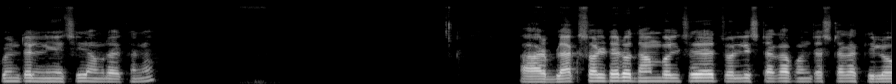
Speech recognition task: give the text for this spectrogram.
কুইন্টাল নিয়েছি আমরা এখানে। আর ব্ল্যাক সল্টেরও দাম বলছে চল্লিশ টাকা, পঞ্চাশ টাকা কিলো,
